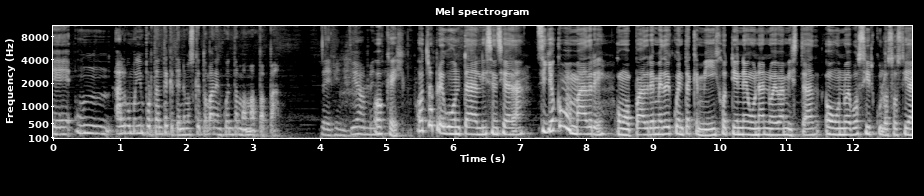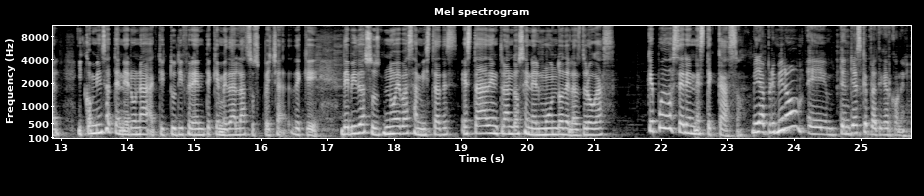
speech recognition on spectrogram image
eh, un, algo muy importante que tenemos que tomar en cuenta mamá, papá. Definitivamente. Ok. Otra pregunta, licenciada. Si yo como madre, como padre, me doy cuenta que mi hijo tiene una nueva amistad o un nuevo círculo social y comienza a tener una actitud diferente que me da la sospecha de que debido a sus nuevas amistades está adentrándose en el mundo de las drogas, ¿qué puedo hacer en este caso? Mira, primero eh, tendrías que platicar con él.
